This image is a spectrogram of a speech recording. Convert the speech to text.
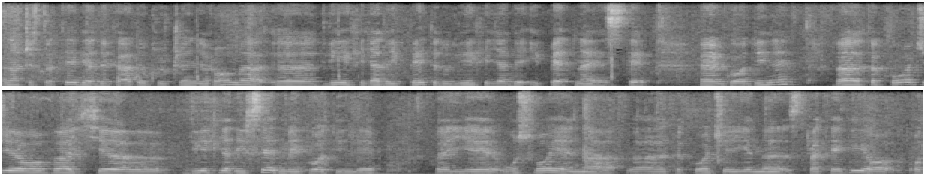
znači strategija dekade uključenja Roma e, 2005. Do 2015. E, godine. Također ovaj 2007. godine E, je usvojena e, također jedna strategija od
